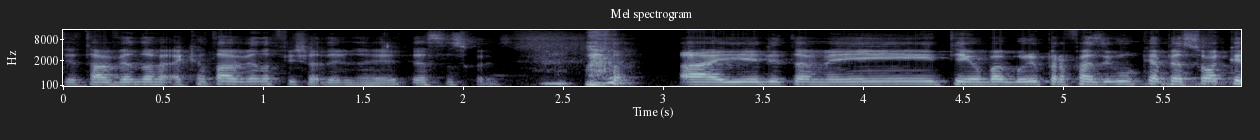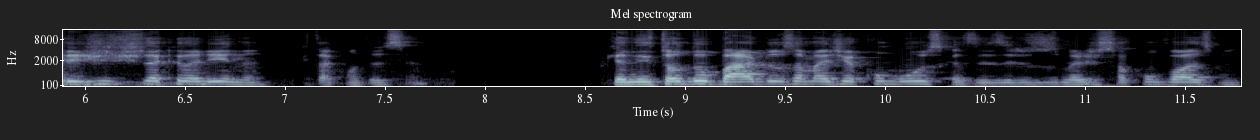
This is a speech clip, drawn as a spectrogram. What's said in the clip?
eu tava vendo, é que eu tava vendo a ficha dele, né? Ele tem essas coisas. Aí ele também tem o bagulho pra fazer com que a pessoa acredite naquilo ali, né? Que tá acontecendo. Porque nem todo bardo usa magia com música, às vezes eles usam magia só com voz mesmo,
